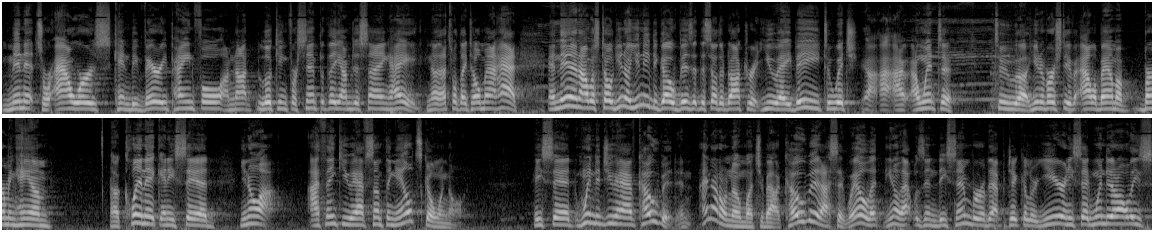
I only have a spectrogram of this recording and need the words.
minutes or hours can be very painful. I'm not looking for sympathy. I'm just saying, hey, no, that's what they told me I had. And then I was told, you know, you need to go visit this other doctor at UAB, to which I, I, I went to, to uh, University of Alabama, Birmingham uh, clinic, and he said, you know, I, I think you have something else going on he said, When did you have COVID? And, and I don't know much about COVID. I said, Well, that, you know, that was in December of that particular year. And he said, When did all these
